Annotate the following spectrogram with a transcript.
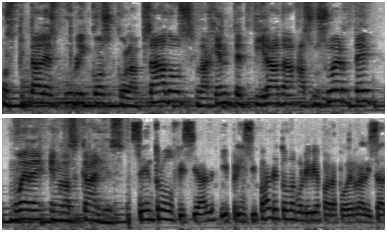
Hospitales públicos colapsados, la gente tirada a su suerte, muere en las calles. Centro oficial y principal de toda Bolivia para poder realizar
